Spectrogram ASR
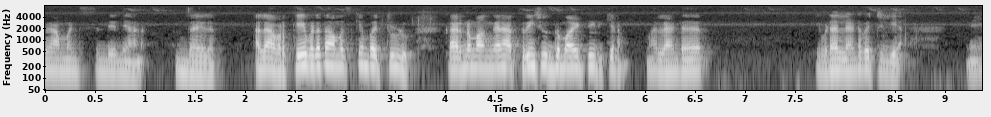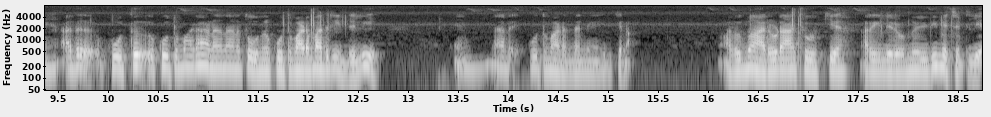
ബ്രാഹ്മൺസിന്റെ തന്നെയാണ് എന്തായാലും. അല്ല അവർക്കേ ഇവിടെ താമസിക്കാൻ പറ്റുള്ളൂ. കാരണം അങ്ങനെ അത്രയും ശുദ്ധമായിട്ട് ഇരിക്കണം അല്ലാണ്ട് ഇവിടെ അല്ലാണ്ട് പറ്റില്ല. അത് കൂത്ത് കൂത്തുമാടാണ് എന്നാണ് തോന്നുന്നത് കൂത്തുമാടം മാതിരി ഉണ്ടല്ലേ? അതെ കൂത്തുമാടം തന്നെ ആയിരിക്കണം അതൊന്നും ആരോടാ ചോദിക്കുക? അറിയില്ലല്ലോ. ഒന്നും എഴുതി വെച്ചിട്ടില്ല.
